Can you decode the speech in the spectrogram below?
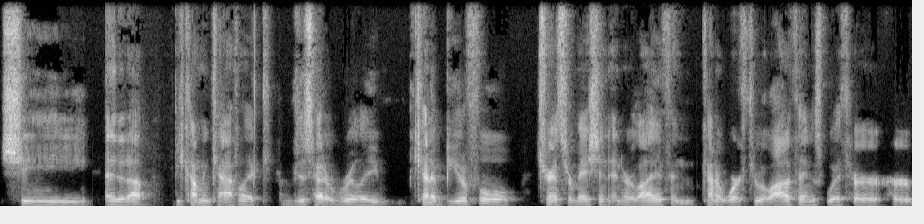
She ended up becoming catholic just had a really kind of beautiful transformation in her life and kind of worked through a lot of things with her her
